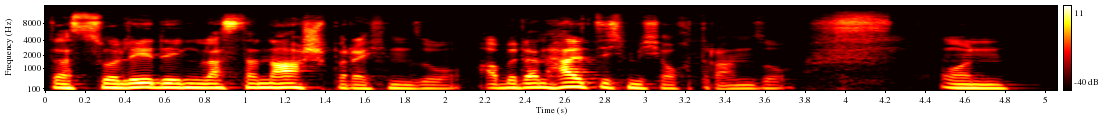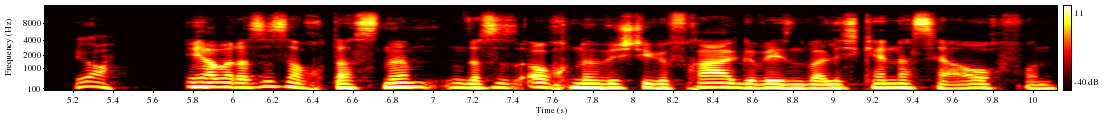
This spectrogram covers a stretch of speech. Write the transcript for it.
das zu erledigen, lass danach sprechen so. Aber dann halte ich mich auch dran so. Und ja, Ja, aber das ist auch das, ne? Das ist auch eine wichtige Frage gewesen, weil ich kenne das ja auch von,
